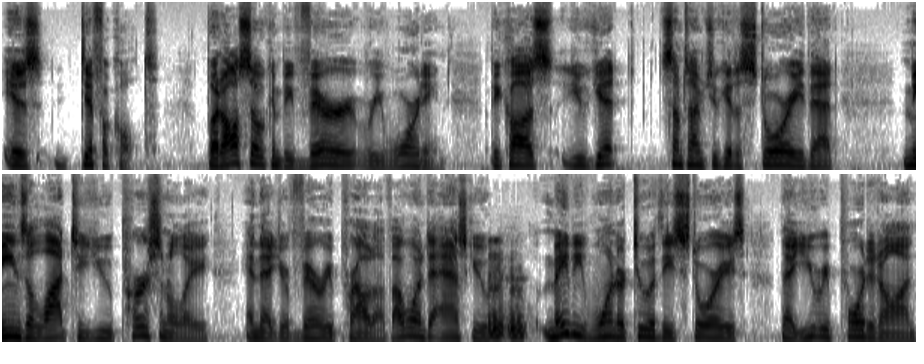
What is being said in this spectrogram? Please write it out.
is difficult, but also can be very rewarding because you get sometimes you get a story that means a lot to you personally and that you're very proud of. I wanted to ask you Mhm. maybe one or two of these stories that you reported on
